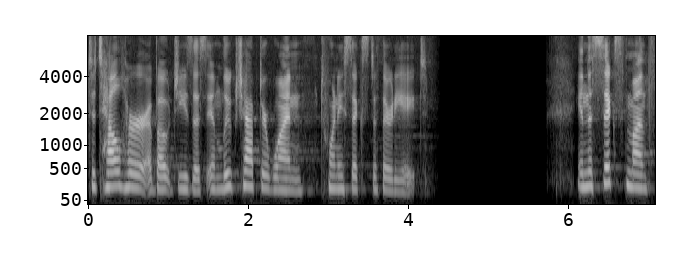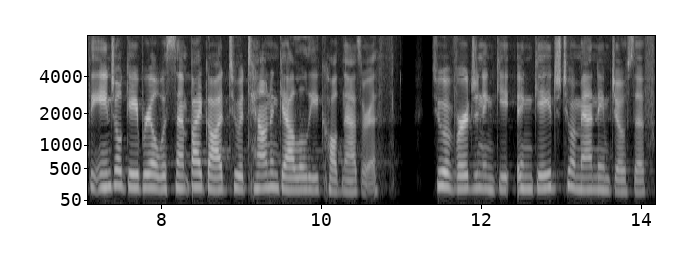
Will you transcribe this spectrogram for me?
to tell her about Jesus in Luke chapter 1, 26 to 38. In the sixth month, the angel Gabriel was sent by God to a town in Galilee called Nazareth, to a virgin engaged to a man named Joseph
